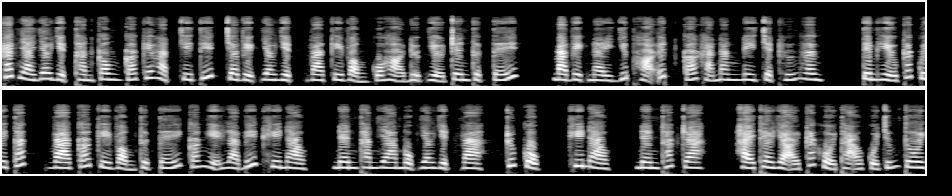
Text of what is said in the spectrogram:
Các nhà giao dịch thành công có kế hoạch chi tiết cho việc giao dịch và kỳ vọng của họ được dựa trên thực tế, mà việc này giúp họ ít có khả năng đi chệch hướng hơn. Tìm hiểu các quy tắc và có kỳ vọng thực tế có nghĩa là biết khi nào nên tham gia một giao dịch và, rút cuộc, khi nào nên thoát ra. Hãy theo dõi các hội thảo của chúng tôi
